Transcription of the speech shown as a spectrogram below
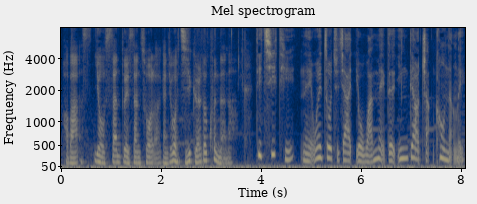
好吧，又三对三错了，感觉我及格都困难呢。第七题，哪位作曲家有完美的音调掌控能力？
